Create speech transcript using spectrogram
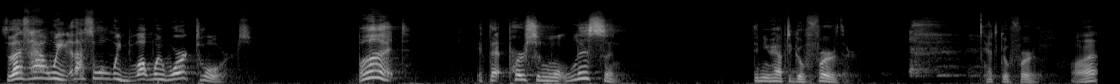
So that's how we that's what we what we work towards. But if that person won't listen, then you have to go further. You have to go further. All right?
